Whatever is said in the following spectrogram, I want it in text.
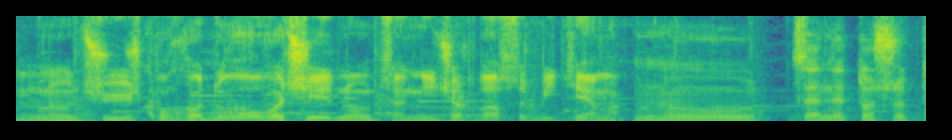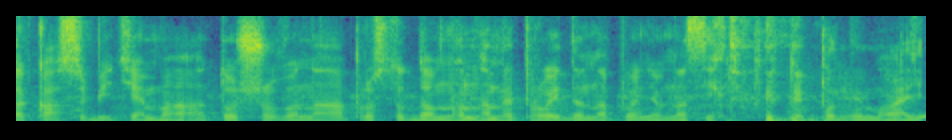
Ну, чуєш, походу, овочі, ну, це ні чорта собі тема. Ну, це не то, що така собі тема, а то, що вона просто давно нами пройдена, поняв, нас їх тупо немає.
